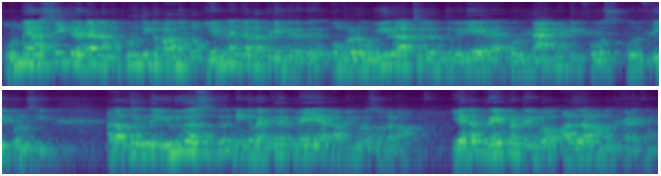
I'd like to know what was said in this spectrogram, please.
உண்மையான சீக்கிரட்டை நம்ம புரிஞ்சுக்க மறந்துட்டோம். எண்ணங்கள் அப்படிங்கிறது உங்களோட உயிராற்றல்ல இருந்து வெளியேற ஒரு மேக்னெட்டிக் ஃபோர்ஸ் ஒரு ஃப்ரீக்வன்சி அதாவது இந்த யூனிவர்ஸுக்கு நீங்க வைக்கிற ப்ரேயர் அப்படின்னு கூட சொல்லலாம். எதை ப்ரே பண்றீங்களோ அதுதான் நமக்கு கிடைக்கும்.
